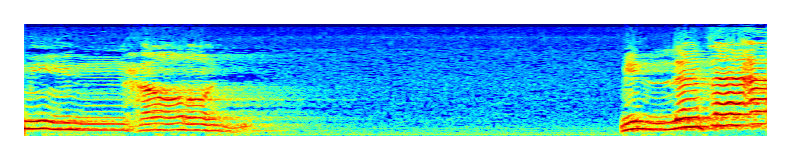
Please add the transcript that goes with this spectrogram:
من حرج. ملة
